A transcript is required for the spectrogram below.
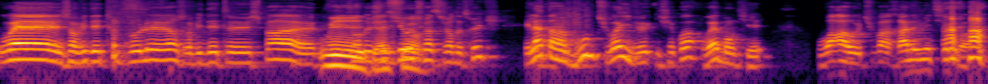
Ouais, j'ai envie d'être footballeur, j'ai envie d'être, euh, je sais pas, euh, ce Oui, genre de bien jeu vidéo, sûr. tu vois, ce genre de truc. Et là, t'as un book, tu vois, il, veut... il fait quoi? Ouais, banquier. Waouh, tu vois, ras le métier, quoi.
